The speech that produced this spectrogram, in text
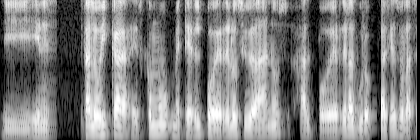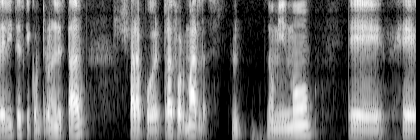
Y, en esta lógica es como meter el poder de los ciudadanos al poder de las burocracias o las élites que controlan el Estado para poder transformarlas. Lo mismo eh, eh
